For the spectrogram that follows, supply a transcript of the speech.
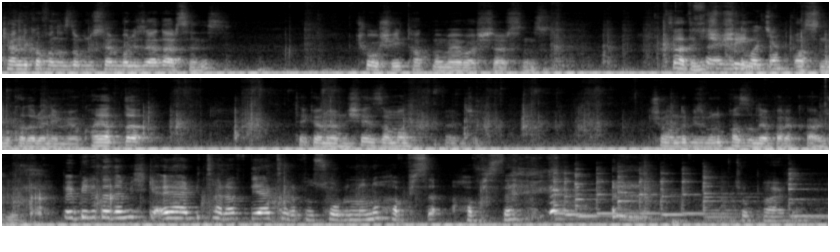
Kendi kafanızda bunu sembolize ederseniz çoğu şeyi takmamaya başlarsınız. Zaten hiçbir Söyledi şeyin hocam. aslında bu kadar önemi yok. Hayatta tek önemli şey zaman bence. Şu anda biz bunu puzzle yaparak harcıyoruz. Ve biri de demiş ki eğer bir taraf diğer tarafın sorununu hapise hapise çok pardon.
